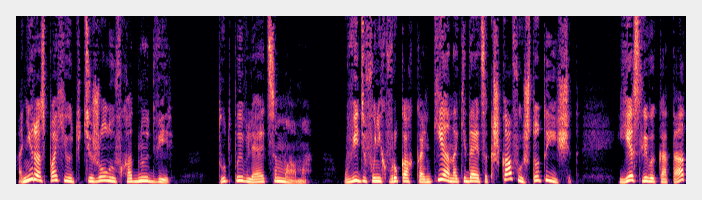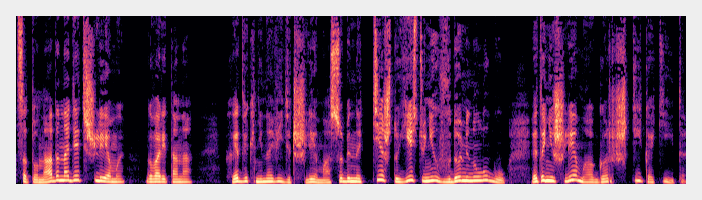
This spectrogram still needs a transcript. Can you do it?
Они распахивают тяжелую входную дверь. Тут появляется мама. Увидев у них в руках коньки, она кидается к шкафу и что-то ищет. «Если вы кататься, то надо надеть шлемы», — говорит она. Хедвиг ненавидит шлемы, особенно те, что есть у них в доме на лугу. Это не шлемы, а горшки какие-то.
